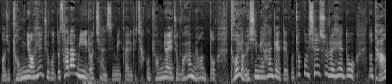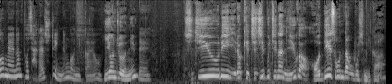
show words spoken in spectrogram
어, 좀 격려해주고 또 사람이 이렇지 않습니까 이렇게 자꾸 격려해주고 하면 또 더 열심히 하게 되고 조금 실수를 해도 또 다음에는 더 잘할 수도 있는 거니까요. 이현주 의원님. 네. 지지율이 이렇게 지지부진한 이유가 어디에서 온다고 보십니까?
